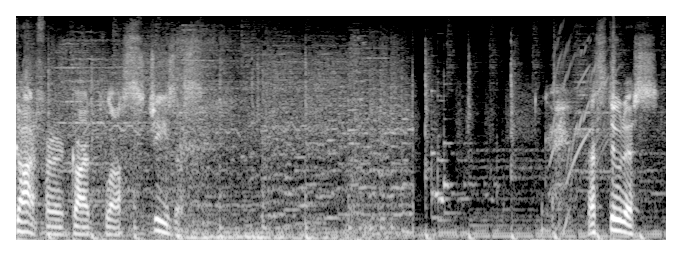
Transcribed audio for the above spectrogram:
God for Guard Plus. Jesus. Okay, let's do this.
